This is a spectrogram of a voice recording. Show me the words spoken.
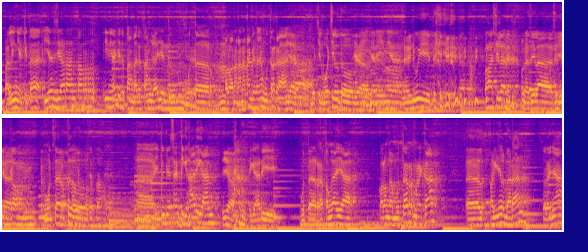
Paling ya kita ya ziarah antar ini aja tetangga tetangga aja tuh, muter. Kalau anak-anak kan biasanya muter kan, Iya. bocil-bocil tuh, Iya. Nyari ini ya. dari duit, Penghasilan itu. penghasilan, Masih iya. income muter tuh. Tahun. Nah, itu biasanya tiga hari kan? Iya. tiga hari muter atau enggak ya? Kalau nggak muter mereka eh, paginya lebaran, sorenya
